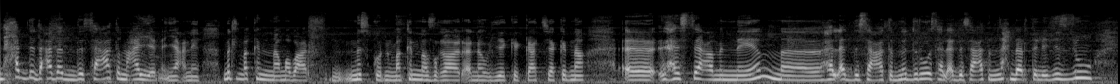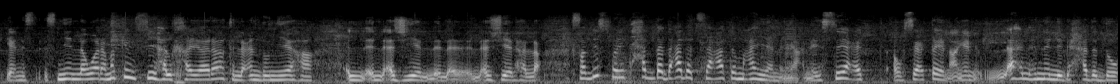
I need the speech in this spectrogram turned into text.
نحدد عدد ساعات معينة. يعني مثل ما كنا ما بعرف نذكر ما كنا صغار أنا وياك كاتيا كنا آه هالساعة بننام آه هالقد ساعات بندرس هالقد ساعات بنحضر تلفزيون. يعني سنين لورا ما كان في هالخيارات اللي عندهم إياها الأجيال الأجيال هلأ. فبيسوى يتحدد عدد ساعات معينة يعني ساعة أو ساعتين يعني الأهل هن اللي بيحددوا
